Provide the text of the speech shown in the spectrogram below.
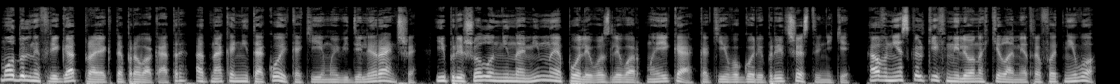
Модульный фрегат проекта «Провокатор», однако не такой, какие мы видели раньше. И пришел он не на минное поле возле варп-маяка, как его горе-предшественники, а в нескольких миллионах километров от него.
